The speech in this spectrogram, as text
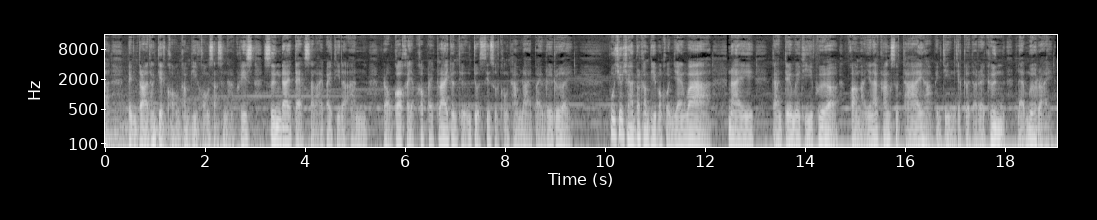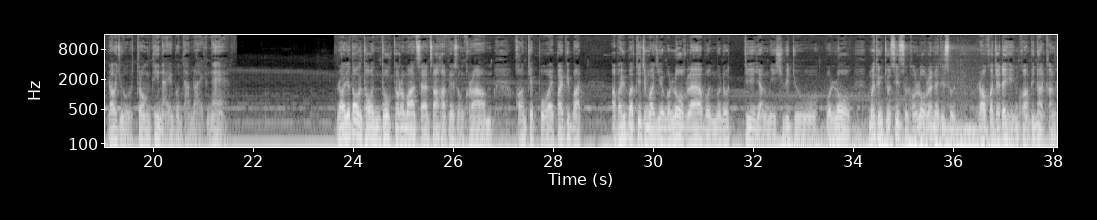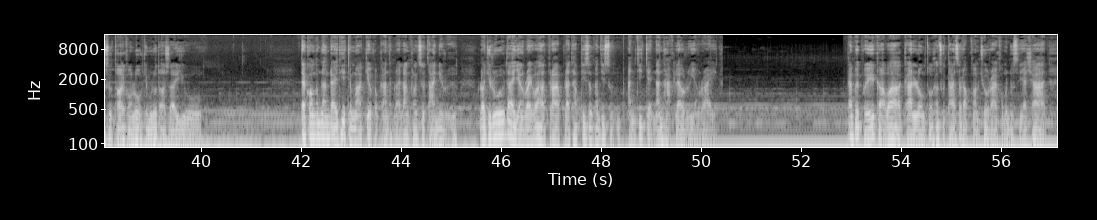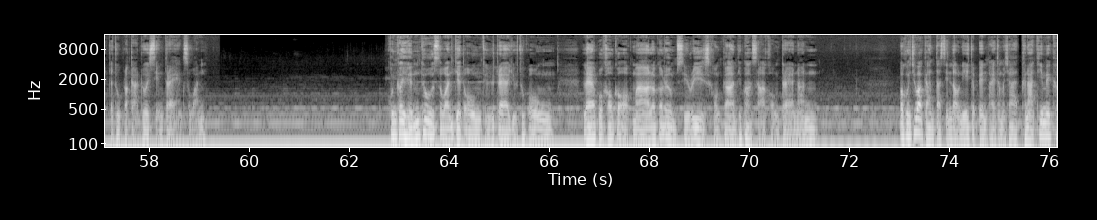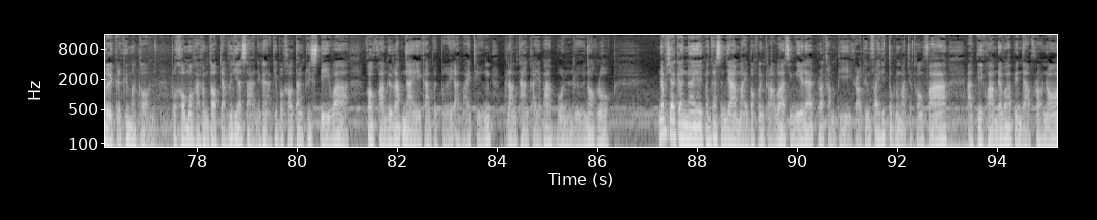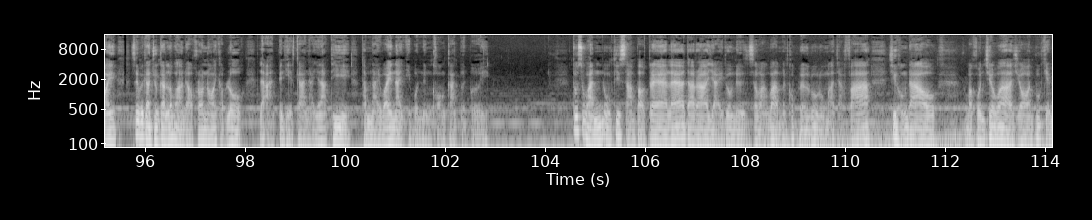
เป็นตราทั้งเจ็ดของคัมภีร์ของศาสนาคริสต์ซึ่งได้แตกสลายไปทีละอัน เราก็ขยับเข้าไปใกล้จนถึงจุดสิ้นสุดของไทม์ไลน์ไปเรื่อยๆ ผู้เชี่ยวชาญพระคัมภีร์บางคนแย้งว่า ในการเตรียมเวทีเพื่อความหายนะครั้งสุดท้ายหากเป็นจริงจะเกิดอะไรขึ้น และเมื่อไหร่ เราอยู่ตรงที่ไหนบนไทม์ไลน์กันแน่ เราจะต้องทนทุกทรมานแสนสาหัสในสงคราม ความเจ็บป่วยภัยพิบัติอภัยพิบัติที่จะมาเยือนบนโลกและบนมนุษย์ที่ยังมีชีวิตอยู่บนโลก เมื่อถึงจุดสิ้นสุดของโลกและในที่สุด เราก็จะได้เห็นความพินาศครั้งสุดท้ายของโลกที่มนุษย์อาศัยอยู่ แต่กองกำลังใดที่จะมาเกี่ยวกับการทำลายล้างครั้งสุดท้ายนี้หรือ เราจะรู้ได้อย่างไรว่าตราประทับที่สำคัญที่สุดอันที่เจ็ดนั้นหักแล้วหรืออย่างไร การเปิดเผยกล่าวว่าการลงโทษครั้งสุดท้ายสำหรับความชั่วร้ายของมนุษยชาติ จะถูกประกาศด้วยเสียงแตรแห่งสวรรค์ คุณเคยเห็นทูตสวรรค์เจ็ดองค์ถือแตรอยู่ทุกองค์ และพวกเขาก็ออกมาแล้วก็เริ่มซีรีส์ของการพิพากษาของแตรนั้นบางคนเชื่อว่าการตัดสินเหล่านี้จะเป็นภัยธรรมชาติขนาดที่ไม่เคยเกิดขึ้นมาก่อน พวกเขามองหาคำตอบจากวิทยาศาสตร์ในขณะที่พวกเขาตั้งทฤษฎีว่า ข้อความลึกลับในการเปิดเผยอาจหมายถึงพลังทางกายภาพบนหรือนอกโลก นักวิชาการในพันธสัญญาใหม่บางคนกล่าวว่าสิ่งนี้และพระคัมภีร์กล่าวถึงไฟที่ตกลงมาจากท้องฟ้า อาจตีความได้ว่าเป็นดาวเคราะห์น้อย ซึ่งเป็นการชนกันระหว่างดาวเคราะห์น้อยกับโลก และอาจเป็นเหตุการณ์หายนะที่ทำนายไว้ในอีกบทหนึ่งของการเปิดเผย ทูตสวรรค์องค์ที่สามเป่าแตรและดาราใหญ่ดวงหนึ่งสว่างว่าเหมือนคบเพลิงร่วงลงมาจากฟ้า ชื่อของดาว บางคนเชื่อว่ายอนผู้เขียน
